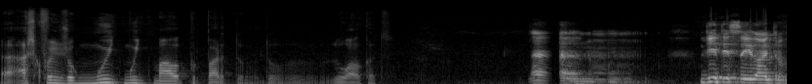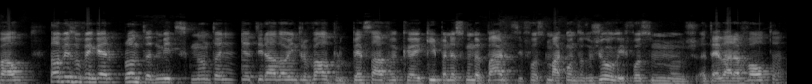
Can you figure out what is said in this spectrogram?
uh, acho que foi um jogo muito, muito mal por parte do, do, do Alcott. Uh. Devia ter saído ao intervalo. Talvez o Wenger, pronto, admite-se que não tenha tirado ao intervalo porque pensava que a equipa na segunda parte se fosse tomar conta do jogo e fôssemos até dar a volta,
